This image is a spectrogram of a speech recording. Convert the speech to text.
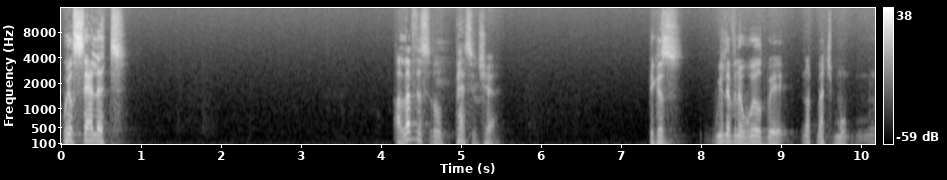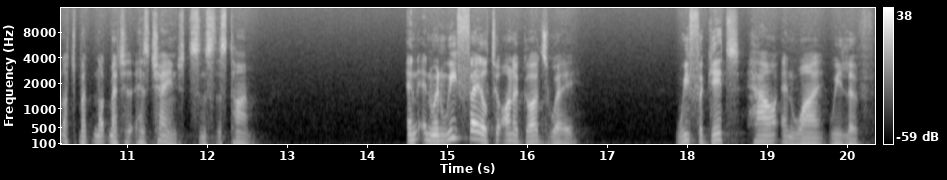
We'll sell it. I love this little passage here because we live in a world where not much, more, not, not much has changed since this time. And, and when we fail to honor God's way, we forget how and why we live.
